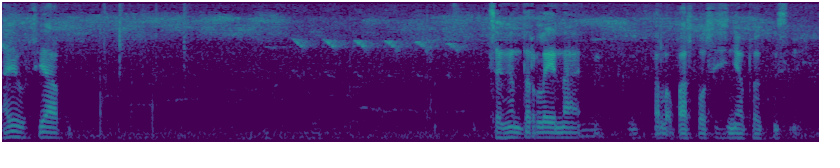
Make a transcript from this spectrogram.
Aí eu se jangan terlena kalau pas posisinya bagus. nih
